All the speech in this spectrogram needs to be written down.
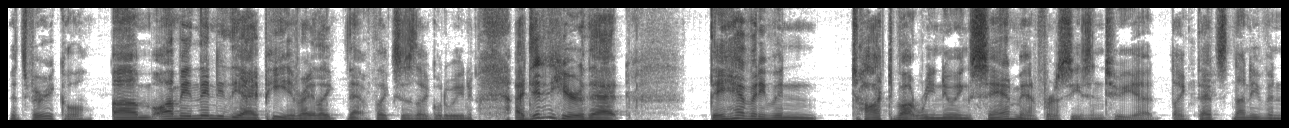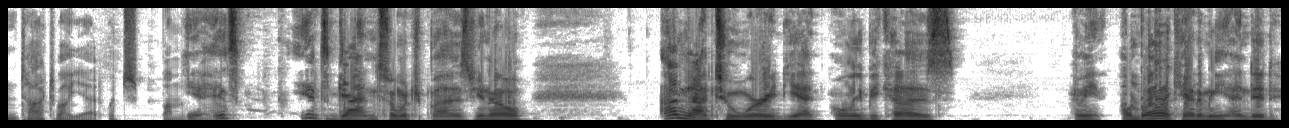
It's very cool. Um, I mean, they need the IP, right? Like Netflix is like, what do we do? I did hear that they haven't even talked about renewing Sandman for season two yet. Like that's not even talked about yet, which bums Yeah, me out. it's it's gotten so much buzz. You know, I'm not too worried yet, only because I mean, Umbrella Academy ended.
